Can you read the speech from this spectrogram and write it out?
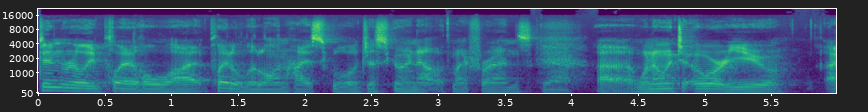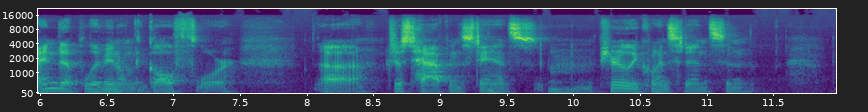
didn't really play a whole lot. Played a little in high school, just going out with my friends. Yeah. Uh, when I went to ORU, I ended up living on the golf floor. Uh, just happenstance, Mm-hmm. purely coincidence, and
